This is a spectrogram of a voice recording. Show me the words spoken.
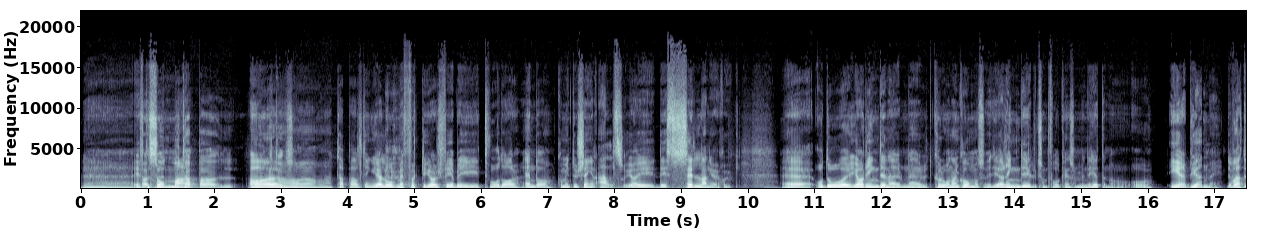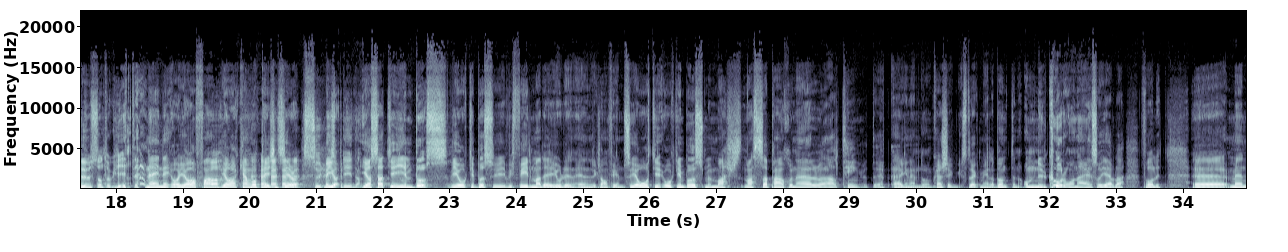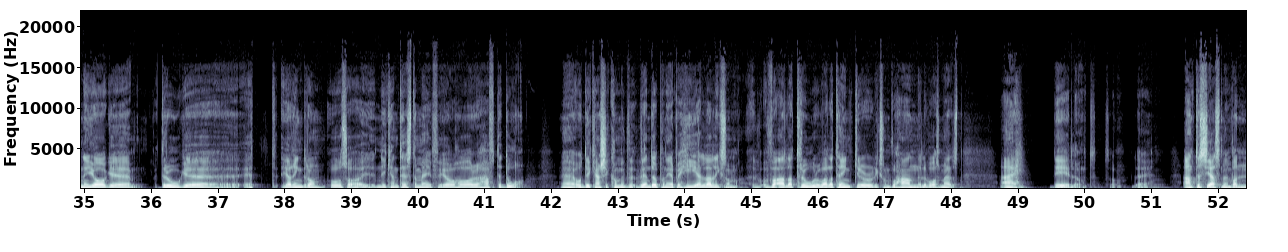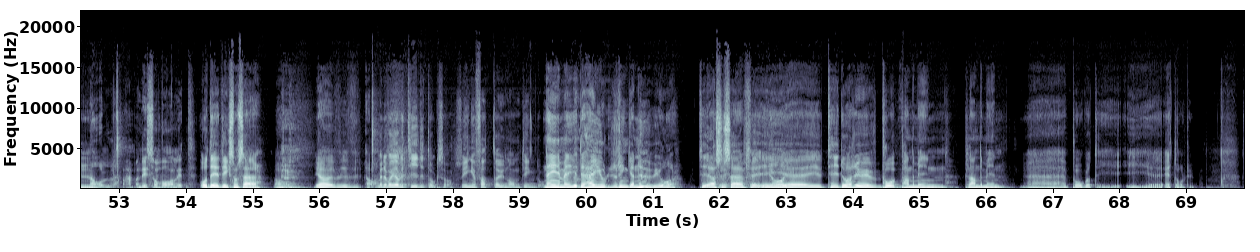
Eh, efter sommaren. du tappade Ja, ja, också. ja, tappade allting. Jag låg med 40 graders feber i två dagar. En dag. Kom inte ur sängen alls. Och jag är, det är sällan jag är sjuk. Eh, och då, jag ringde när, när coronan kom och så vidare. Jag ringde ju liksom Folkhälsomyndigheten och, och erbjöd mig. Det var du som tog hit det. Nej, nej, ja, jag fan, jag kan vara patient zero. Men jag, jag satt ju i en buss. Vi åkte i buss, vi, vi filmade, gjorde en, en reklamfilm. Så jag åkte, åkte i en buss med mass, massa pensionärer och allting. Vet du, Ägenhem då. De kanske strök med hela bunten. Om nu corona är så jävla farligt. Eh, men jag eh, drog eh, ett... Jag ringde dem och sa ni kan testa mig för jag har haft det då. Eh, och det kanske kommer vända upp och ner på hela liksom, vad alla tror och vad alla tänker och liksom Wuhan eller vad som helst. Nej, det är lugnt. Så, det. Entusiasmen var noll. Ja, men det är som vanligt. Och det är liksom så här, ja, jag, ja. Men det var jävligt tidigt också, så ingen fattar ju någonting då. Nej, men det här gjorde, ringde jag nu i år. Alltså så här, för i, ja, ja. eh, i tid, då hade ju på pandemin, pandemin eh, pågått i, i ett år typ.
